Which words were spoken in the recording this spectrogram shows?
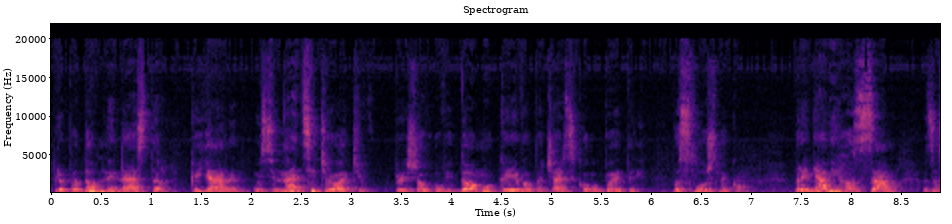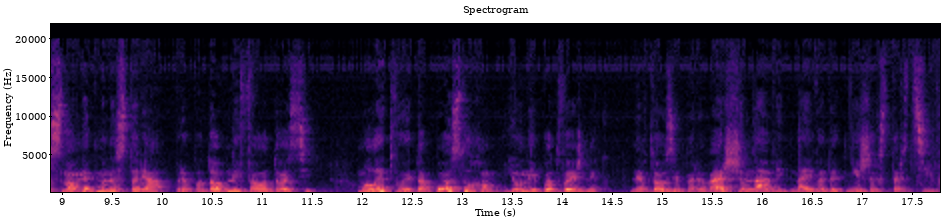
Преподобний Нестор, киянин, у 17 років прийшов у відому Києво-Печерську обитель послушником. Прийняв його сам засновник монастиря, преподобний Феодосій. Молитвою та послухом юний подвижник невдовзі перевершив навіть найвидатніших старців.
